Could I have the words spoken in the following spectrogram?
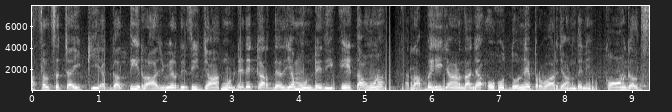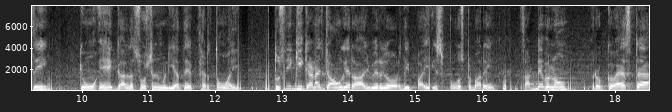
ਅਸਲ ਸੱਚਾਈ ਕੀ ਹੈ ਗਲਤੀ ਰਾਜਵੀਰ ਦੀ ਸੀ ਜਾਂ ਮੁੰਡੇ ਦੇ ਘਰਦਿਆਂ ਦੀ ਜਾਂ ਮੁੰਡੇ ਦੀ? ਇਹ ਤਾਂ ਹੁਣ ਰੱਬ ਹੀ ਜਾਣਦਾ ਜਾਂ ਉਹ ਦੋਨੇ ਪਰਿਵਾਰ ਜਾਣਦੇ ਨੇ। ਕੌਣ ਗਲਤ ਸੀ? ਕਿਉਂ ਇਹ ਗੱਲ ਸੋਸ਼ਲ ਮੀਡੀਆ ਤੇ ਫਿਰ ਤੋਂ ਆਈ? ਤੁਸੀਂ ਕੀ ਕਹਿਣਾ ਚਾਹੋਗੇ ਰਾਜਵੀਰ ਕੌਰ ਦੀ ਪਾਈ ਇਸ ਪੋਸਟ ਬਾਰੇ? ਸਾਡੇ ਵੱਲੋਂ ਰਿਕੁਐਸਟ ਹੈ।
